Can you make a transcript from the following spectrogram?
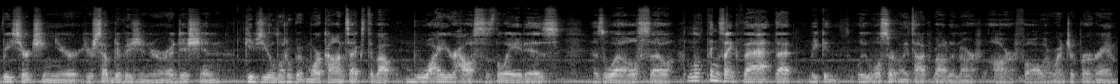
researching your your subdivision or addition gives you a little bit more context about why your house is the way it is as well. So little things like that that we can we will certainly talk about in our our fall or winter program.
